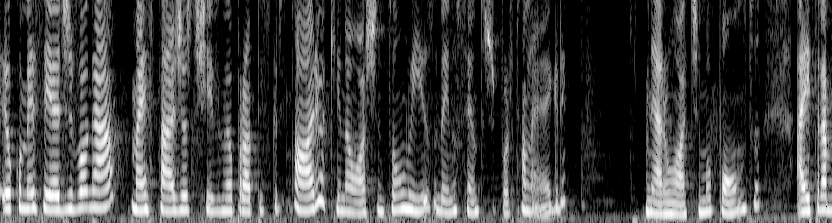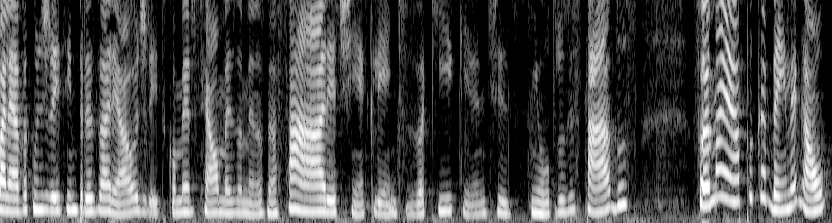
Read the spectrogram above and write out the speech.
eu comecei a advogar. Mais tarde eu tive meu próprio escritório aqui na Washington Luiz, bem no centro de Porto Alegre. Era um ótimo ponto. Aí trabalhava com direito empresarial, direito comercial, mais ou menos nessa área. Tinha clientes aqui, clientes em outros estados. Foi uma época bem legal.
